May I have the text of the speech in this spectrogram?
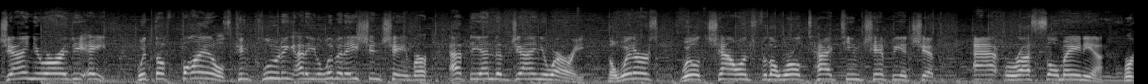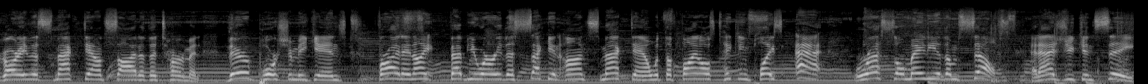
January the 8th, with the finals concluding at Elimination Chamber at the end of January. The winners will challenge for the World Tag Team Championship at WrestleMania. Regarding the SmackDown side of the tournament, their portion begins Friday night, February the 2nd on SmackDown, with the finals taking place at WrestleMania themselves. And as you can see,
